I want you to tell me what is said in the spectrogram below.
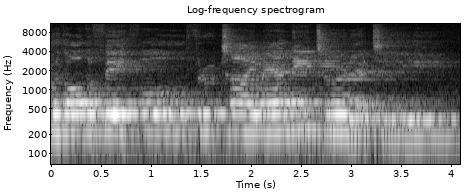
With all the faithful through time and eternity.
